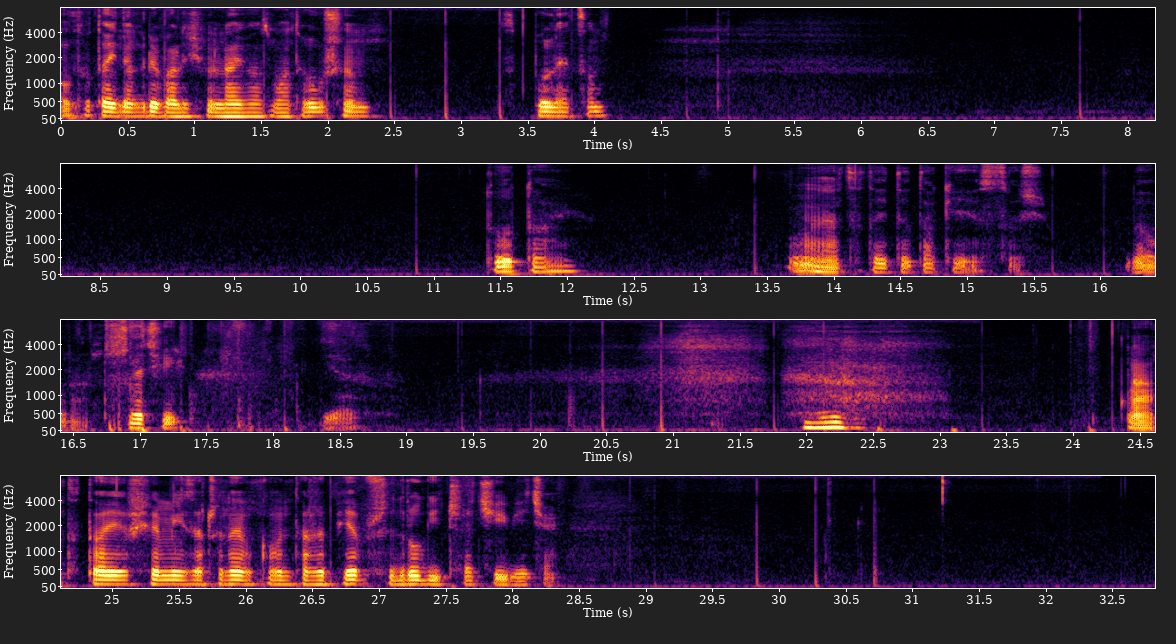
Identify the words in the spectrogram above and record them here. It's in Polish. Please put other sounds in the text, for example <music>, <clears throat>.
O tutaj nagrywaliśmy live'a z Mateuszem. Z polecam. Tutaj. No, tutaj to takie jest coś. Dobra, trzeci. Jest. A tutaj już się mi zaczynają komentarze pierwszy, drugi, trzeci, wiecie.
